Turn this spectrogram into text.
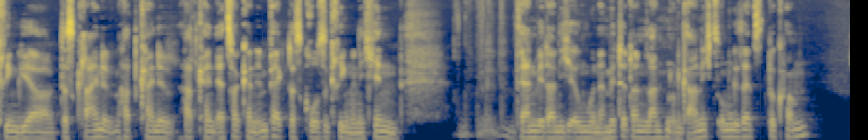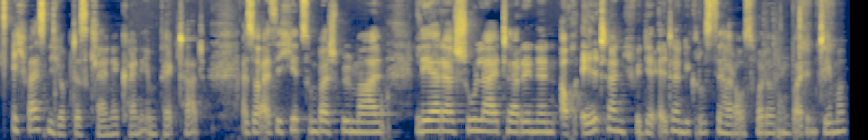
kriegen wir, das Kleine hat keine, hat kein, erzeugt keinen Impact, das Große kriegen wir nicht hin. Werden wir da nicht irgendwo in der Mitte dann landen und gar nichts umgesetzt bekommen? Ich weiß nicht, ob das Kleine keinen Impact hat. Also als ich hier zum Beispiel mal Lehrer, Schulleiterinnen, auch Eltern, ich finde ja Eltern die größte Herausforderung bei dem Thema,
